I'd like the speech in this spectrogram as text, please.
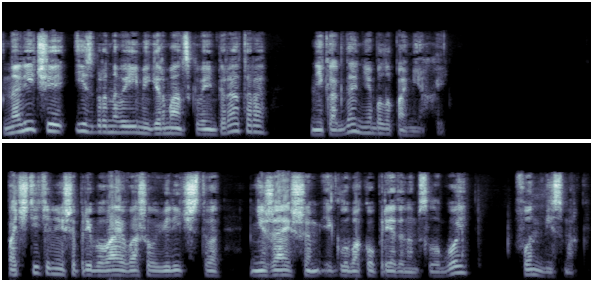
наличие избранного ими германского императора никогда не было помехой. Почтительнейше пребываю Вашего Величества нижайшим и глубоко преданным слугой фон Бисмарк.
